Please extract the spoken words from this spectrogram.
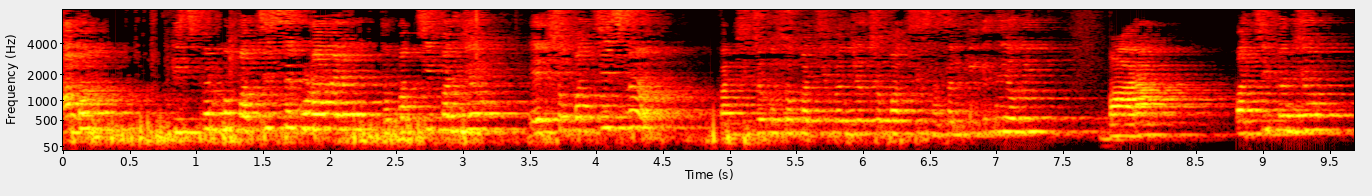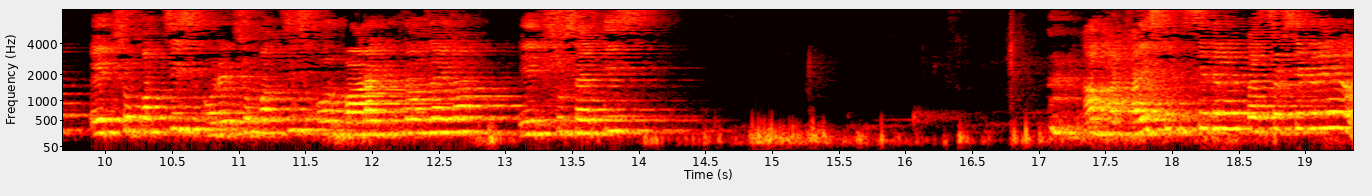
अब हम पिचपन को पच्चीस से गुणा करेंगे तो पच्चीस पंजो, एक सौ पच्चीस ना? पच्चीस को सौ, पच्चीस पंजो, एक सौ पच्चीस, असल की कितनी होगी? बारह। पच्चीस पंजो एक सौ पच्चीस और एक सौ पच्चीस और बारह कितना हो जाएगा? एक सौ अब 28 को किससे करेंगे? पैंसठ से करेंगे ना?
